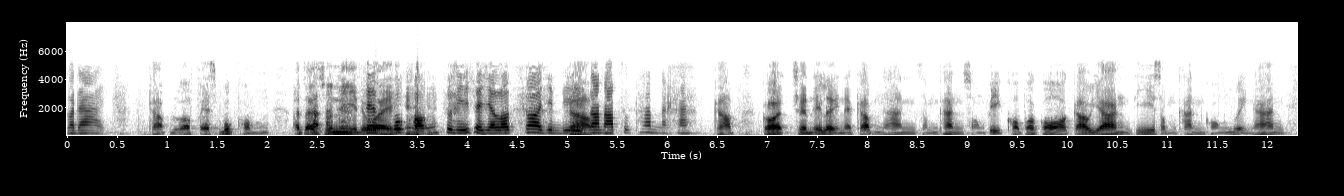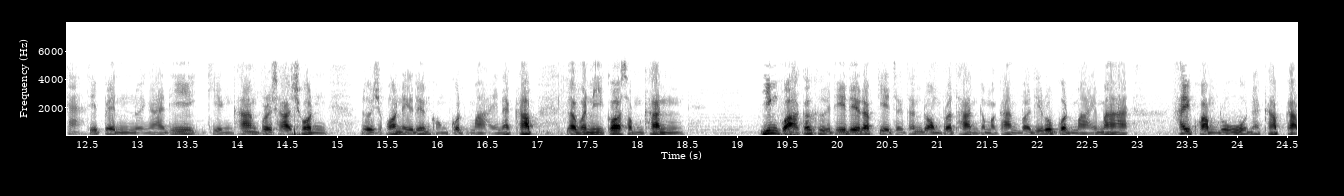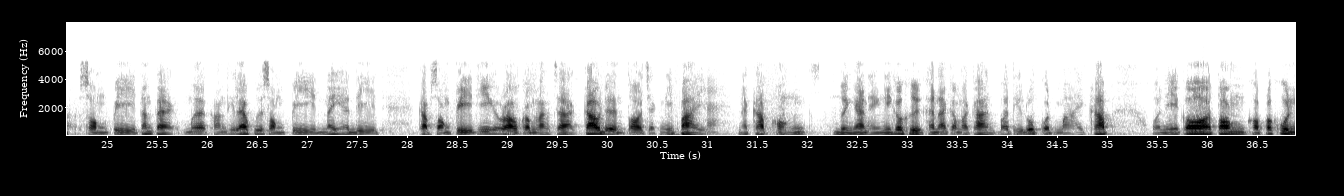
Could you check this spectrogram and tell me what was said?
ก็ได้ค่ะ ครับหรือว่า Facebook ของอาจารย์สุนีเฟด้วยซบุ๊กของสุนีชัยรสก็ยินดีครับ ต้อนรับทุกท่านนะคะ ครับ ก็เชิญได้เลยนะครับ งานสำคัญ 2 ปีคอปกก้าวย่างที่สำคัญของหน่วยงาน ค่ะ ที่เป็นหน่วยงานที่เคียงข้างประชาชน โดยเฉพาะในเรื่องของกฎหมายนะครับ และวันนี้ก็สำคัญยิ่งกว่าก็คือที่ได้รับเกียรติจากท่านรองประธานกรรมการปฏิรูปกฎหมายมา ให้ความรู้นะครับกับ 2 ปีตั้งแต่เมื่อครั้งที่แล้วคือ 2 ปีในอดีต กับ 2 ปีที่เรากำลังจะก้าวเดินต่อจากนี้ไปค่ะ นะครับของหน่วยงานแห่งนี้ก็คือคณะกรรมการปฏิรูปกฎหมายครับ วันนี้ก็ต้องขอบพระคุณ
